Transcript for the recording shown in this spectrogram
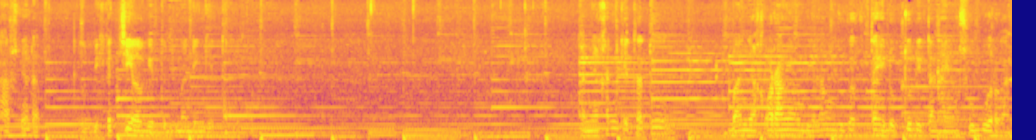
malah harusnya dapat lebih kecil gitu dibanding kita hanya kan kita tuh banyak orang yang bilang juga kita hidup tuh di tanah yang subur kan.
